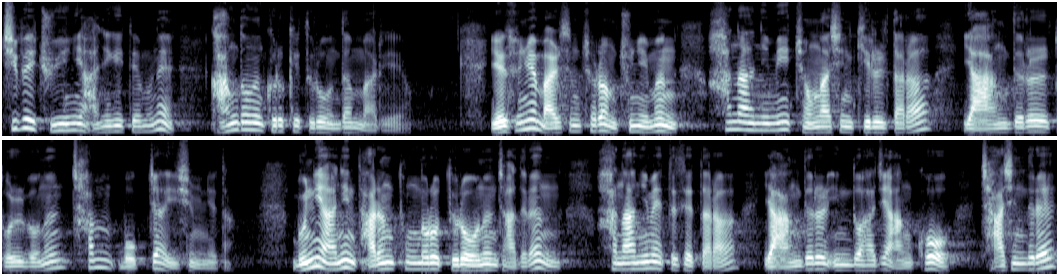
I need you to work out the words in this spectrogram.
집의 주인이 아니기 때문에 강도는 그렇게 들어온단 말이에요. 예수님의 말씀처럼 주님은 하나님이 정하신 길을 따라 양들을 돌보는 참 목자이십니다. 문이 아닌 다른 통로로 들어오는 자들은 하나님의 뜻에 따라 양들을 인도하지 않고 자신들의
